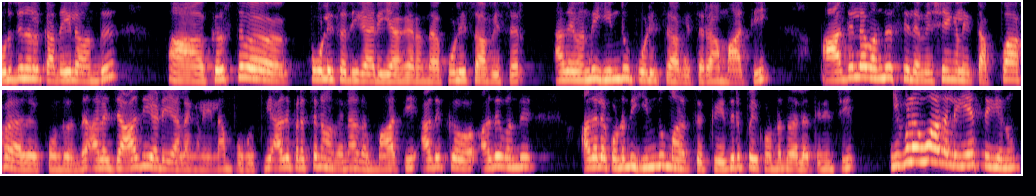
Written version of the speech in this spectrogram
ஒரிஜினல் கதையில வந்து கிறிஸ்தவ போலீஸ் அதிகாரியாக இருந்த போலீஸ் ஆபீசர் அதை வந்து இந்து போலீஸ் ஆபீசரா மாத்தி அதில் வந்து சில விஷயங்களை தப்பாக அதை கொண்டு வந்து அதில் ஜாதி அடையாளங்களை எல்லாம் புகுத்தி அது பிரச்சனை வந்ததுன்னா அதை மாற்றி அதுக்கு அது வந்து அதில் கொண்டு வந்து இந்து மதத்துக்கு எதிர்ப்பை கொண்டு வந்து அதில் திணிச்சு இவ்வளவோ அதில் ஏன் செய்யணும்?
